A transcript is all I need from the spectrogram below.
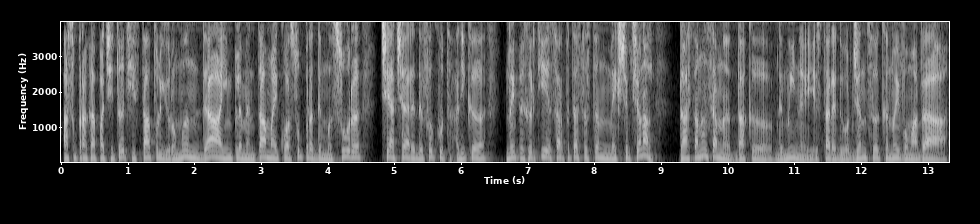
asupra capacității statului român de a implementa mai cu asupra de măsură ceea ce are de făcut. Adică noi pe hârtie s-ar putea să stăm excepțional, dar asta nu înseamnă, dacă de mâine e stare de urgență, că noi vom avea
